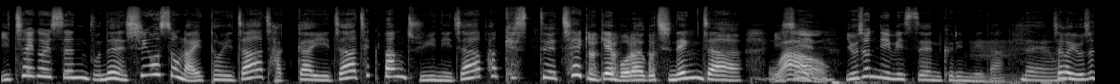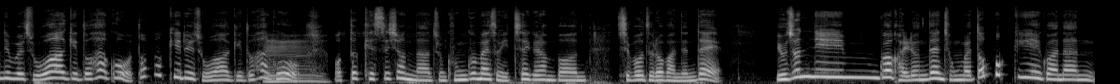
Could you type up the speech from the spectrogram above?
이 책을 쓴 분은 싱어송라이터이자 작가이자 책방 주인이자 팟캐스트 책 이게 뭐라고 진행자이신 요조님이 쓴 글입니다. 음. 네. 제가 요조님을 좋아하기도 하고 떡볶이를 좋아하기도 하고 음. 어떻게 쓰셨나 좀 궁금해서 이 책을 한번 집어 들어봤는데 요조님과 관련된 정말 떡볶이에 관한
